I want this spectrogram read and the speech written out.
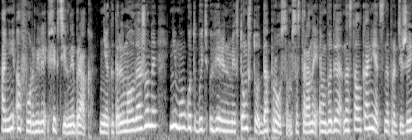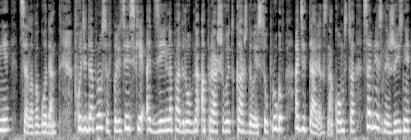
они оформили фиктивный брак. Некоторые молодожены не могут быть уверенными в том, что допросам со стороны МВД настал конец на протяжении целого года. В ходе допросов полицейские отдельно подробно опрашивают каждого из супругов о деталях знакомства, совместной жизни,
